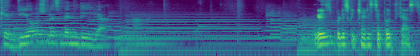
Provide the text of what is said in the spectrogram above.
Que Dios les bendiga. Gracias por escuchar este podcast.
